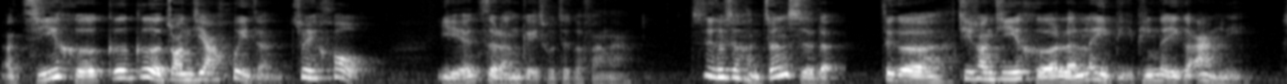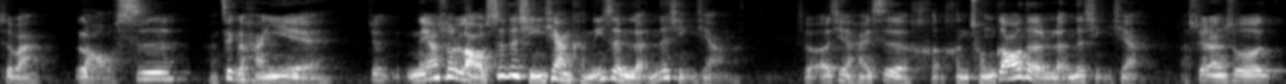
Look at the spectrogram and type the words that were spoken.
啊，集合各个专家会诊，最后。也只能给出这个方案，这个是很真实的，这个计算机和人类比拼的一个案例，是吧？老师啊，这个行业就人家说老师的形象肯定是人的形象嘛，是吧？而且还是很很崇高的人的形象啊。虽然说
